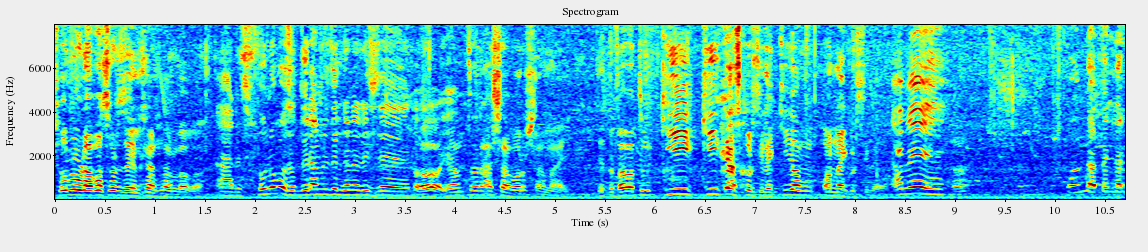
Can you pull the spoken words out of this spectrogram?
ষোলোটা বছর জেল কাটলাম বাবা। আর ষোলো বছর ধরে আপনি জেলখানে রয়েছেন ও, এখন তো আর আশা ভরসা নাই। বাবা তুমি কি কি কাজ করছিলে? কি অন- অন্যায় করছিলে? আমি হ্যাঁ। কন্যা পেলার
